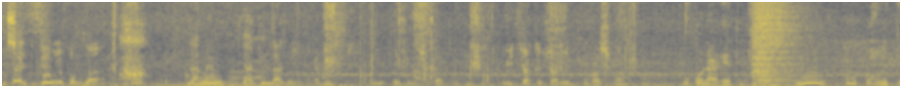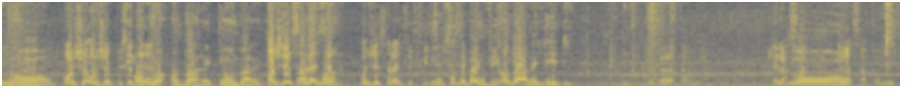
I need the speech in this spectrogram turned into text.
Il fait zéro comme ça. Là même, il y a de l'argent. Abis, oui, ne pas tu as quelque chose dire. Franchement, faut qu'on arrête. Non, on peut arrêter. Non. On on pour cette On doit, on doit arrêter, on doit arrêter. On gère ça là, c'est- fini. ça, ça c'est pas une vie, on doit arrêter. Regarde la dame là. Elle a ça, Non. elle a ça comme l'autre.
